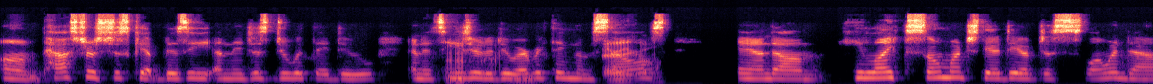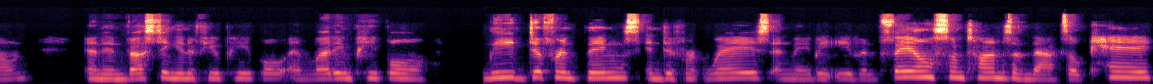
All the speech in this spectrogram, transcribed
um, pastors just get busy and they just do what they do, and it's easier to do mm-hmm. everything themselves. And um, he liked so much the idea of just slowing down and investing in a few people and letting people lead different things in different ways and maybe even fail sometimes, and that's okay.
